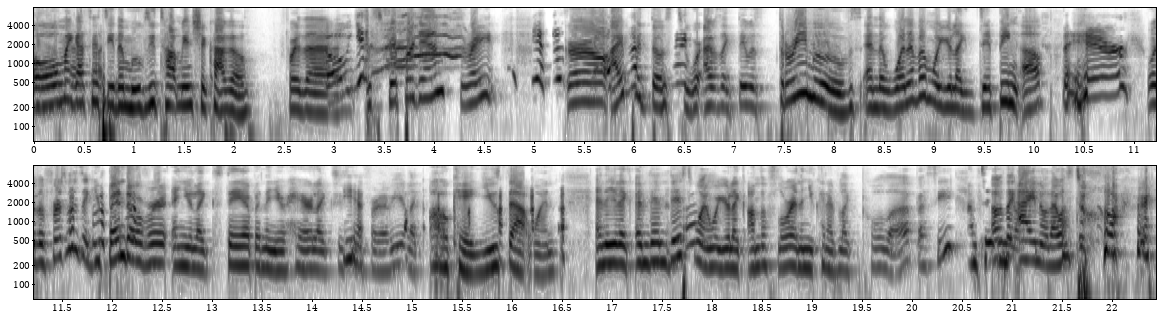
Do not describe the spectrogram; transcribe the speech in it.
Oh my God, that's fun. Ceci, the moves you taught me in Chicago for the, Oh, yeah. the stripper dance, right? Girl, I put those two. Where I was like, there was three moves, and the one of them where you're like dipping up. The hair. Well, the first one's like you bend over and you like stay up, and then your hair like sits Yeah. in front of you. You're like, oh, okay, use that one, and then you're like, and then this one where you're like on the floor, and then you kind of like pull up. Así. I'm I was like. I know that was too hard.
